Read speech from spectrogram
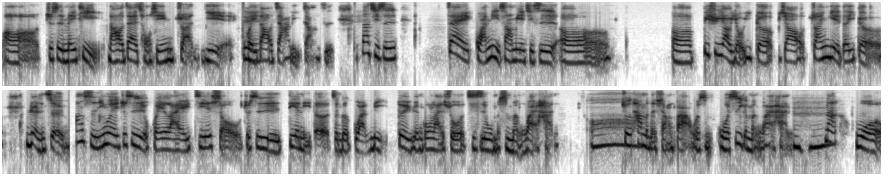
呃就是媒体，然后再重新转业回到家里这样子。那其实，在管理上面，其实呃。呃，必须要有一个比较专业的一个认证。当时因为就是回来接手，就是店里的整个管理，对员工来说，其实我们是门外汉。哦，就他们的想法，我是我是一个门外汉。嗯哼。那我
